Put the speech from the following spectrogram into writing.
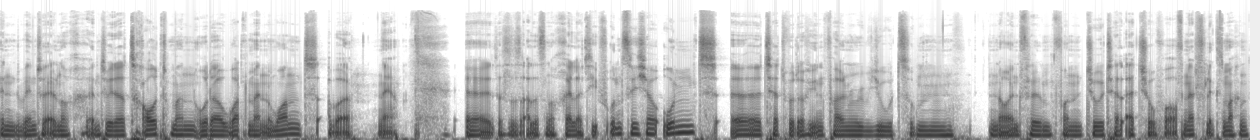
eventuell noch entweder Trautmann oder What Man Want. Aber naja, äh, das ist alles noch relativ unsicher. Und äh, Ted wird auf jeden Fall ein Review zum neuen Film von Julitel Edshofer auf Netflix machen.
